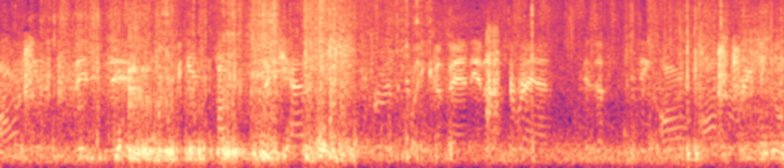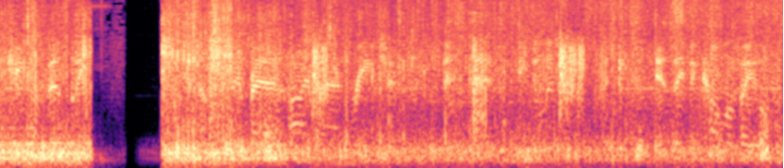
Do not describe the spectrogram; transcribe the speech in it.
All ah units this is. Begin the catastrophic earthquake event in Iran is affecting all operational capability in the Iran-Iraq region. This net will be delivered as they become available.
